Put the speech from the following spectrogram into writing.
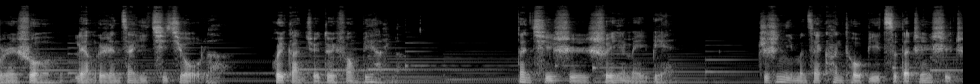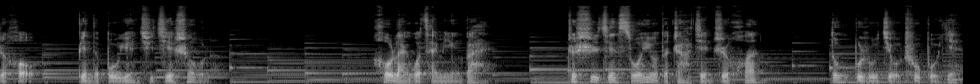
人说，两个人在一起久了，会感觉对方变了，但其实谁也没变，只是你们在看透彼此的真实之后，变得不愿去接受了。后来我才明白，这世间所有的乍见之欢，都不如久处不厌。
